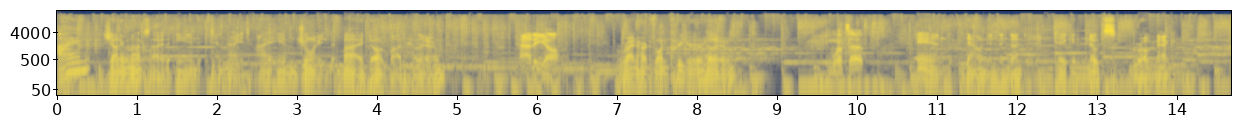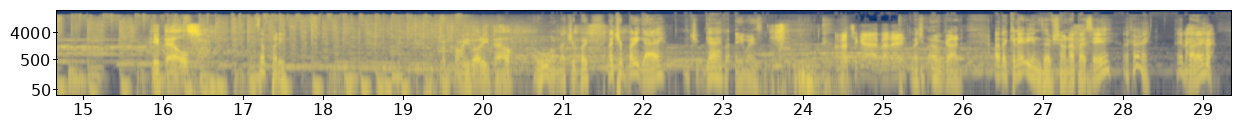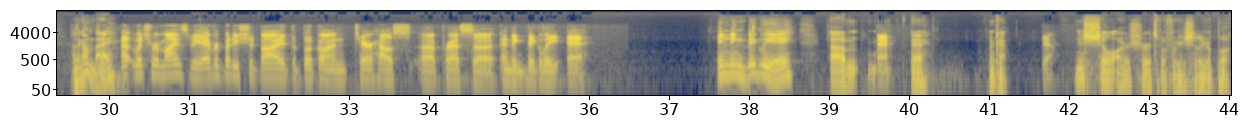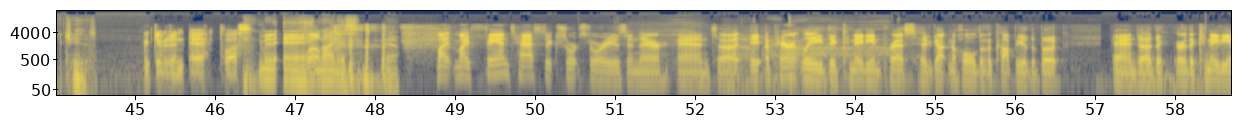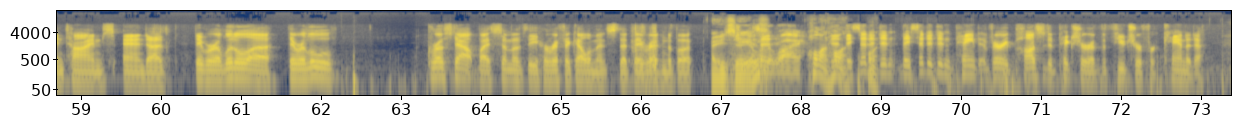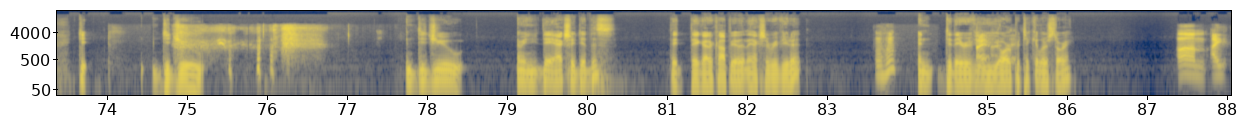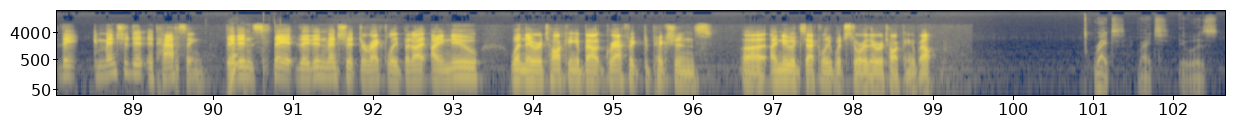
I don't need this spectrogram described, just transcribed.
I'm Johnny Monoxide, and tonight I am joined by Dogbot. Hello. Howdy, y'all. Reinhardt von Krieger. Hello. What's up? And down in the dungeon taking notes, Grognak. Hey, pals. What's up, buddy? Don't call me buddy, pal. Oh, I'm not your buddy. Not your buddy guy. Not your guy. But anyways, I'm not your guy, buddy. not- oh god, other Canadians have shown up. I see. Okay. Hey, buddy. How's it going, buddy? Uh, which reminds me, everybody should buy the book on Terror House uh, Press, uh, Ending Bigly Eh. Ending bigly, eh? Um, Eh. eh. Okay. Yeah. You shill our shirts before you shill your book. Jesus. I give it an eh plus. Give me an eh Well- minus. yeah. My my fantastic short story is in there, and uh, it, apparently the Canadian press had gotten a hold of a copy of the book, and uh, the or the Canadian Times, and uh, they were a little uh, they were a little grossed out by some of the horrific elements that they read in the book. Are you Gee, I serious? wonder why. Hold on, hold on. they said it on. didn't. They said it didn't paint a very positive picture of the future for Canada. Did, did you? did you? I mean, they actually did this. They they got a copy of it and they actually reviewed it. Mhm. And did they review I- I- your particular story? Um, I they mentioned it in passing. They didn't say it. They didn't mention it directly, but I I knew when they were talking about graphic depictions. Uh, I knew exactly which story they were talking about. Right, right. It was.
